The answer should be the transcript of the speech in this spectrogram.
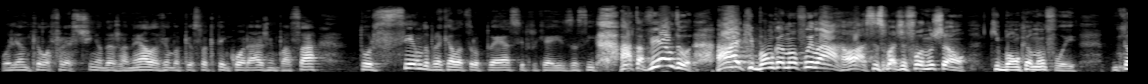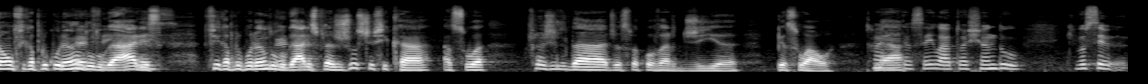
olhando pela frestinha da janela, vendo a pessoa que tem coragem passar, torcendo para que ela tropece, porque aí diz assim: Ah, tá vendo? Ai, que bom que eu não fui lá. Ó, se espatifou no chão. Que bom que eu não fui. Então fica procurando Perfeito, lugares, fica procurando lugares para justificar a sua fragilidade, a sua covardia pessoal. Caraca, né? sei lá, tô achando que você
